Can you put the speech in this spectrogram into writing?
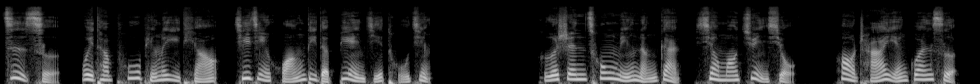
自此为他铺平了一条接近皇帝的便捷途径。和珅聪明能干，相貌俊秀，好察言观色。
